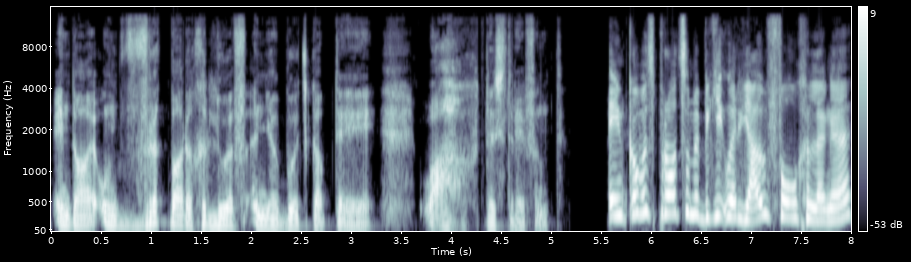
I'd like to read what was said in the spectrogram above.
en daai onwrikbare geloof in jou boodskap te hê. Wow, dis treffend. En kom ons praat sommer 'n bietjie oor jou volgelinge.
